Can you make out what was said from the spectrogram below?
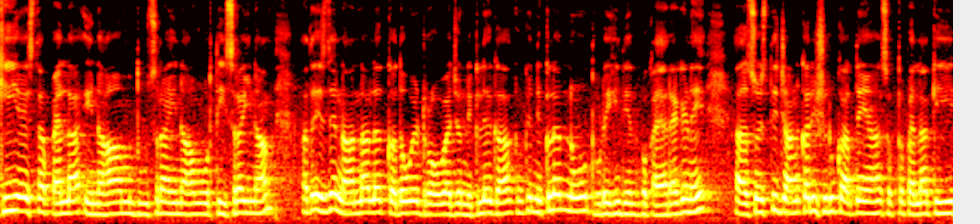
ਕੀ ਹੈ ਇਸ ਦਾ ਪਹਿਲਾ ਇਨਾਮ, ਦੂਸਰਾ ਇਨਾਮ ਔਰ ਤੀਸਰਾ ਇਨਾਮ? ਅਤੇ ਇਸ ਦੇ ਨਾਲ ਨਾਲ ਕਦੋਂ ਇਹ ਡਰਾਅ ਹੈ ਜੋ ਨਿਕਲੇਗਾ? ਕਿਉਂਕਿ ਨਿਕਲਣ ਨੂੰ ਥੋੜੇ ਹੀ ਦਿਨ ਬਕਾਇਆ ਰਹਿ ਗਏ ਨੇ। ਸੋ ਇਸ ਦੀ ਜਾਣਕਾਰੀ ਸ਼ੁਰੂ ਕਰਦੇ ਹਾਂ। ਸਭ ਤੋਂ ਪਹਿਲਾਂ ਕਿ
